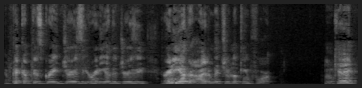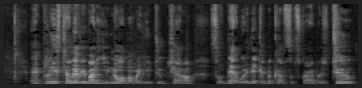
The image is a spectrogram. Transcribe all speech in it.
and pick up this great jersey or any other jersey or any other item that you're looking for. Okay. And please tell everybody you know about my YouTube channel so that way they can become subscribers too.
